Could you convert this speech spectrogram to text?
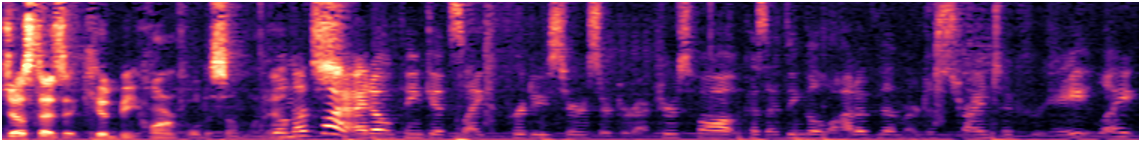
just as it could be harmful to someone Well, else. and that's why I don't think it's like producers or directors' fault because I think a lot of them are just trying to create like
